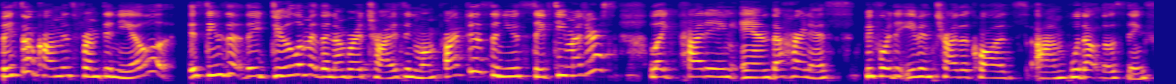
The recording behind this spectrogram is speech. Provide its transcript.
Based on comments from Daniil, it seems that they do limit the number of tries in one practice and use safety measures like padding and the harness before they even try the quads um, without those things.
